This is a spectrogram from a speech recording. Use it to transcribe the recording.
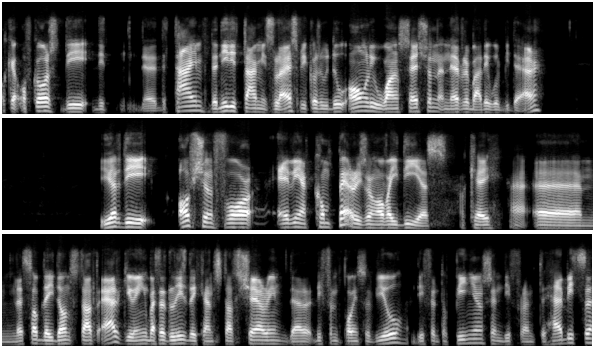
okay of course the, the, the the time the needed time is less because we do only one session and everybody will be there you have the option for having a comparison of ideas okay? Uh, um, let's hope they don't start arguing but at least they can start sharing their different points of view different opinions and different habits uh,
